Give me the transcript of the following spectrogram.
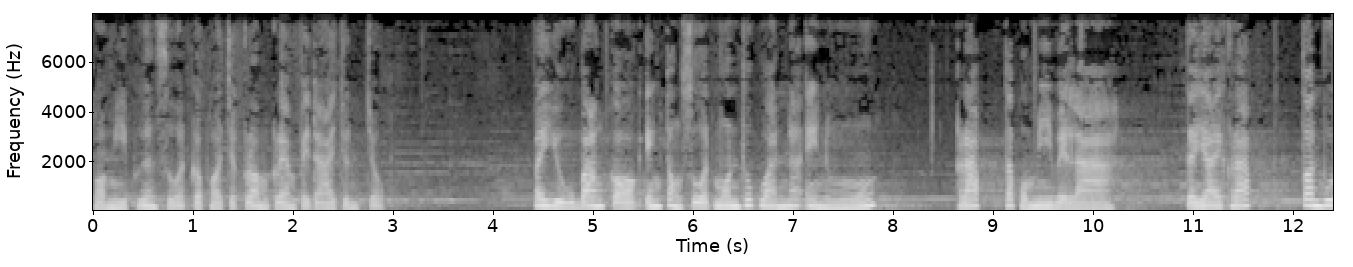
พอมีเพื่อนสวดก็พอจะกล้อมแกล้มไปได้จนจบ ไปอยู่บางกอกเองต้องสวดมนต์ทุกวันนะไอ้หนู ครับ ถ้าผมมีเวลา แต่ยายครับ ตอนบู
